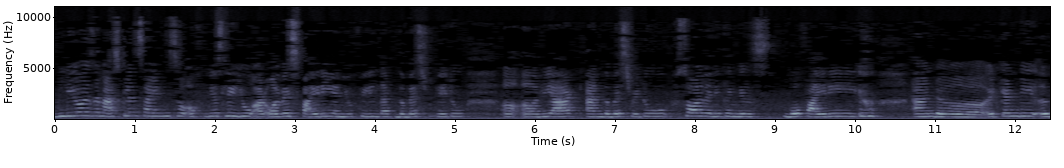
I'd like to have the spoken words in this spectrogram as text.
leo is a masculine sign. So obviously you are always fiery and you feel that the best way to uh, uh, react and the best way to solve anything is go fiery. And uh, it can be uh,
